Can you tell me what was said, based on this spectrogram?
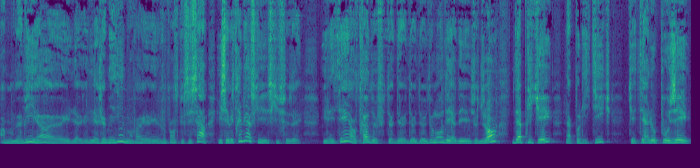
à mon avis, hein, il l'a jamais dit, mais enfin, je pense que c'est ça. Il savait très bien ce qu'il faisait. Il était en train de, de demander à des jeunes gens d'appliquer la politique qui était à l'opposé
